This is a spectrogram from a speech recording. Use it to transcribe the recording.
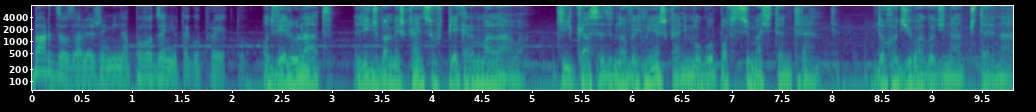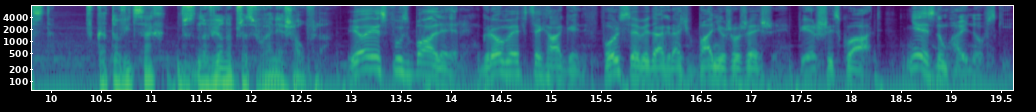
bardzo zależy mi na powodzeniu tego projektu. Od wielu lat liczba mieszkańców piekar malała. Kilkaset nowych mieszkań mogło powstrzymać ten trend. Dochodziła godzina 14. W Katowicach wznowiono przesłuchanie Schaufla. Ja jest futbaler. Grome w Cechagen. W Polsce będę grać w Baniu Żorzesze. Pierwszy skład. Nie znam Hajnowski.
